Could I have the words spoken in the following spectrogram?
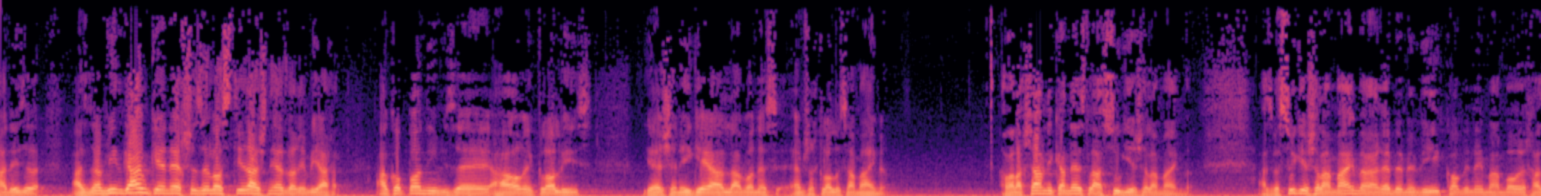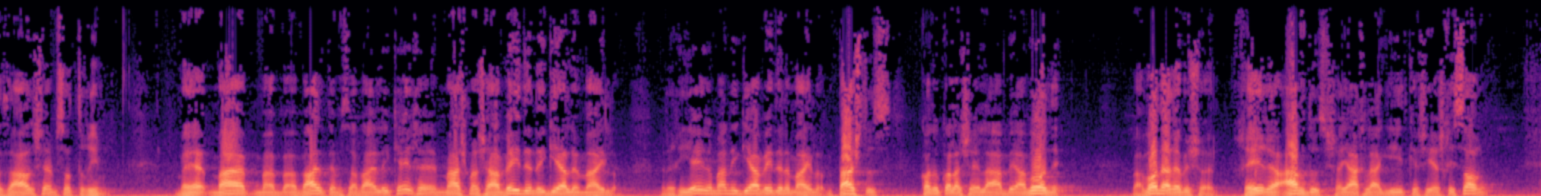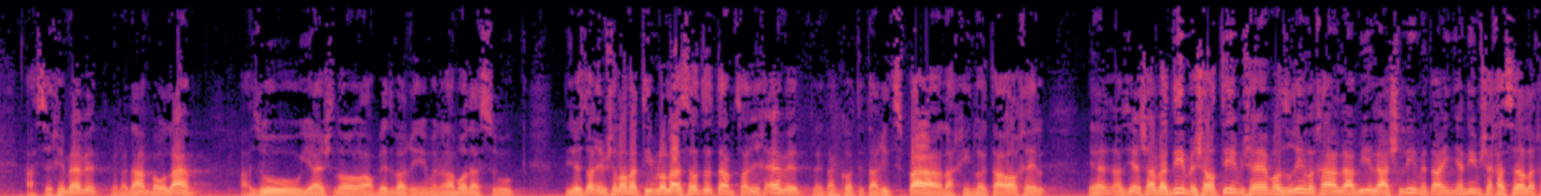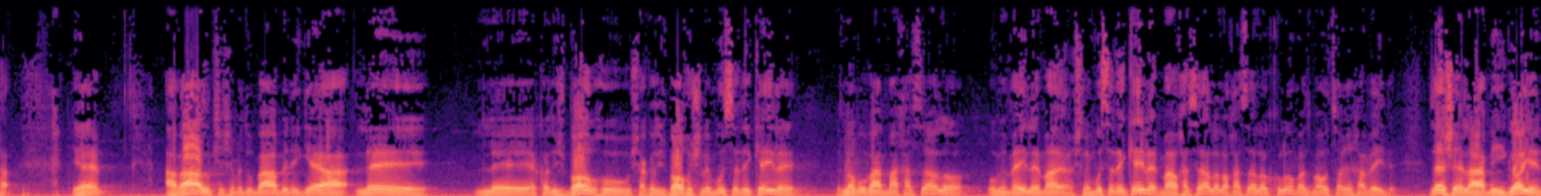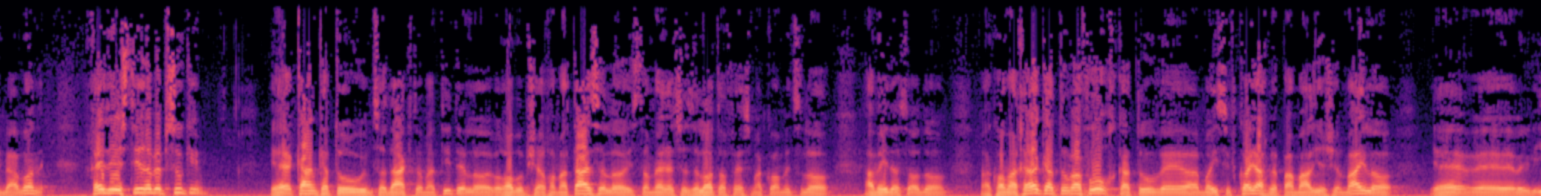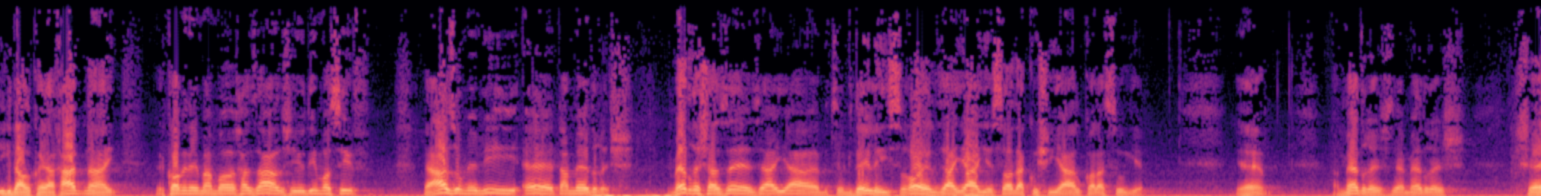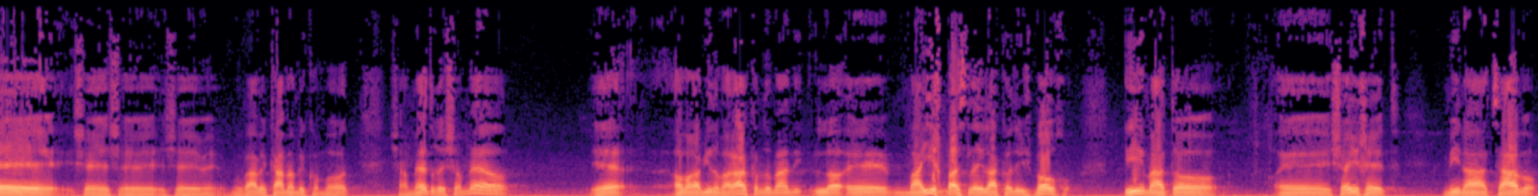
אז נבין גם כן איך שזה לא סתירה, שני הדברים ביחד. הקופונים זה האורק לוליס, שנגיע לעוון המשך כלולוס המיימר. אבל עכשיו ניכנס לסוגיה של המיימר. אז בסוגיה של המיימר הרב מביא כל מיני מאמורי חז"ל שהם סותרים. מה עבדתם סבל אליקיכם, משמע שהאביידן הגיע למיילו. ולחיירם, מה נגיע אביידן למיילו? פשטוס, קודם כל השאלה בעוונה. בעוונה הרב שואל, חיירה עבדוס שייך להגיד כשיש חיסור. אז צריכים עבד, בן אדם בעולם, אז הוא, יש לו הרבה דברים, בן אדם מאוד עסוק, יש דברים שלא מתאים לו לעשות אותם, צריך עבד, לנקות את הרצפה, להכין לו את האוכל. כן? אז יש עבדים, משרתים, שהם עוזרים לך להביא, להשלים את העניינים שחסר לך. כן? אבל כשמדובר בניגיע לקדוש ברוך הוא, שהקדוש ברוך הוא שלמוסא דקיילה, זה לא מובן מה חסר לו, וממילא שלמוסא דקיילה, מה הוא חסר לו? לא חסר לו כלום, אז מה הוא צריך אביידה? זה שאלה בהיגויין, בעוון. אחרי זה יש תירא בפסוקים. כאן כתוב, אם צדקת מה תיתן לו, ורובו בשלך מה תעשה לו, זאת אומרת שזה לא תופס מקום אצלו, אבי דסודו. מקום אחר כתוב הפוך, כתוב מויסיף כויח בפמליה של מיילו, ויגדל כויח עדנאי, וכל מיני מאמור חז"ל שיהודי מוסיף. ואז הוא מביא את המדרש. המדרש הזה, זה היה, אצל גדי לישראל, זה היה יסוד הקושייה על כל הסוגיה. המדרש זה מדרש שמובא בכמה מקומות, שהמדרש אומר, עומר רבי יהודה מרב כמדומני, לא, אה, מה יכפס לי לקודש ברוך הוא, אם אתה אה, שייכת מן הצבו,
